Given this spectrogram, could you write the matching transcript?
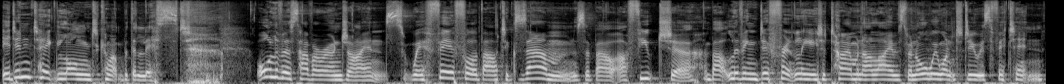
it didn't take long to come up with a list. All of us have our own giants. We're fearful about exams, about our future, about living differently at a time in our lives when all we want to do is fit in.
